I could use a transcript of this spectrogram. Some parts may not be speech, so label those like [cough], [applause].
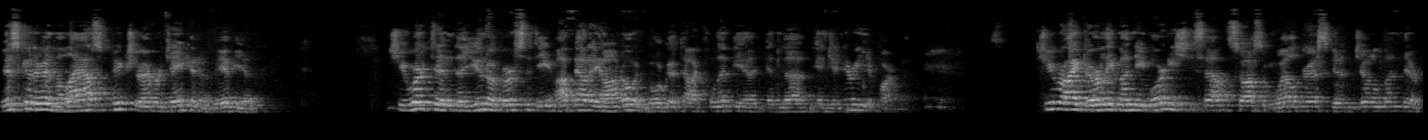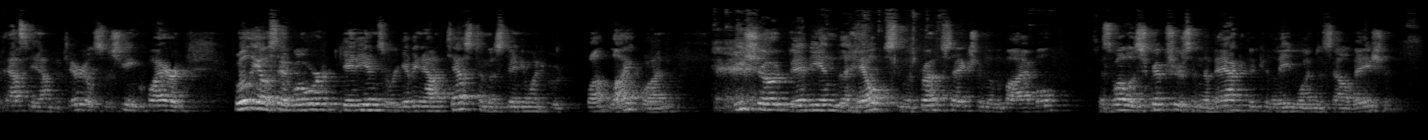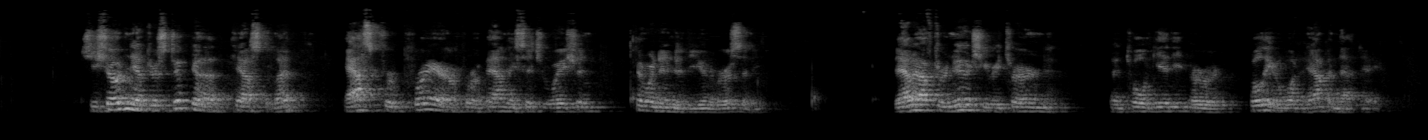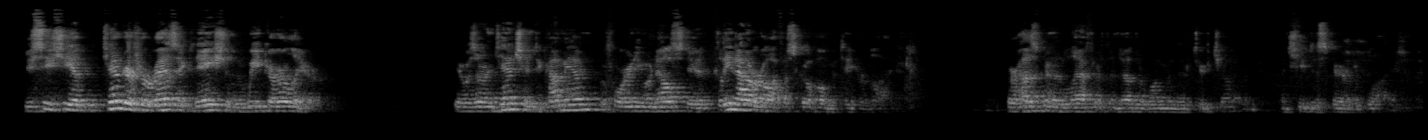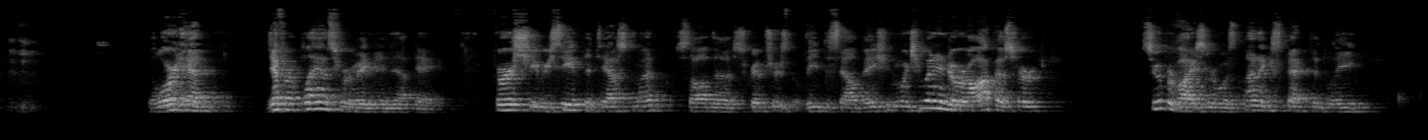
This could have been the last picture ever taken of Vivian. She worked in the University of Javeriano in Bogota, Colombia, in the engineering department. She arrived early Monday morning. She saw, saw some well-dressed gentlemen there passing out materials, so she inquired. Julio said, well, we're Gideons, we're giving out testaments to anyone who would like one. He showed Vivian the helps in the front section of the Bible, as well as scriptures in the back that can lead one to salvation. She showed an interest, took a testament, asked for prayer for a family situation, and went into the university. That afternoon, she returned and told Gideon or Julio what had happened that day. You see, she had tendered her resignation the week earlier. It was her intention to come in before anyone else did, clean out her office, go home, and take her life. Her husband had left with another woman, and their two children, and she despaired of life. The Lord had different plans for Vivian that day. First, she received the testament, saw the scriptures that lead to salvation. When she went into her office, her supervisor was unexpectedly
